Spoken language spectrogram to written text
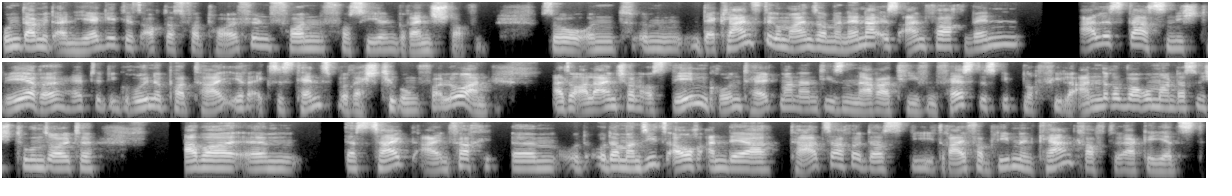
und damit einhergeht jetzt auch das Verteufeln von fossilen Brennstoffen. So, und ähm, der kleinste gemeinsame Nenner ist einfach, wenn alles das nicht wäre, hätte die Grüne Partei ihre Existenzberechtigung verloren. Also allein schon aus dem Grund hält man an diesen Narrativen fest. Es gibt noch viele andere, warum man das nicht tun sollte. Aber ähm, das zeigt einfach, ähm, oder man sieht es auch an der Tatsache, dass die drei verbliebenen Kernkraftwerke jetzt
